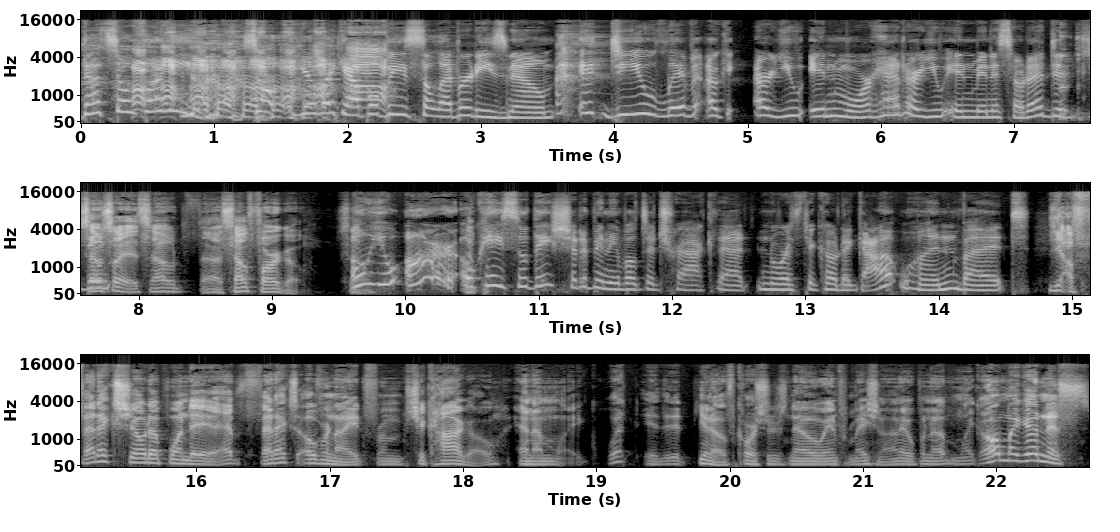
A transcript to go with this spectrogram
That's so funny. so you're like Applebee's celebrities now. It, do you live? Okay, are you in Moorhead? Are you in Minnesota? Did they, South South uh, South Fargo. So- Oh, you are okay. So they should have been able to track that North Dakota got one, but Yeah, FedEx showed up one day at FedEx overnight from Chicago, and I'm like, "What?" It, it- you know, of course, there's no information on it. I open up, I'm like, "Oh my goodness,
